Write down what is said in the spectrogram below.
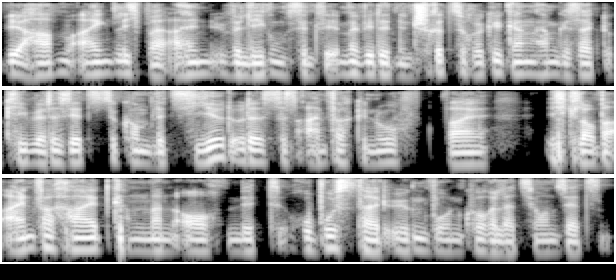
wir haben eigentlich bei allen Überlegungen sind wir immer wieder den Schritt zurückgegangen, haben gesagt, okay, wird das jetzt zu kompliziert oder ist das einfach genug? Weil ich glaube, Einfachheit kann man auch mit Robustheit irgendwo in Korrelation setzen.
